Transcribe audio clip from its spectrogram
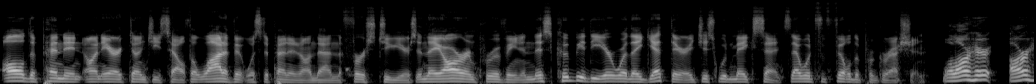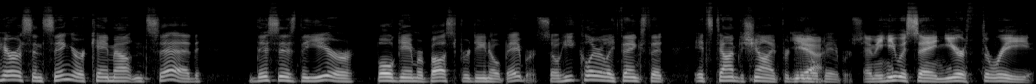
all dependent on Eric Dungey's health. A lot of it was dependent on that in the first two years, and they are improving. And this could be the year where they get there. It just would make sense. That would fulfill the progression. Well, our Har- our Harrison Singer came out and said, "This is the year bowl game or bust for Dino Babers." So he clearly thinks that it's time to shine for Dino Yeah. Babers. I mean, he was saying year three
